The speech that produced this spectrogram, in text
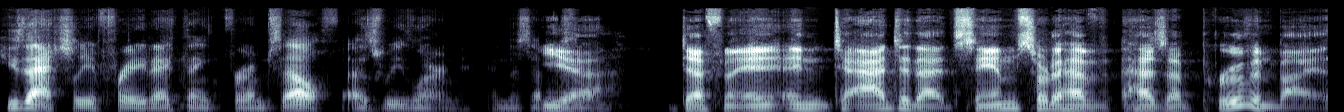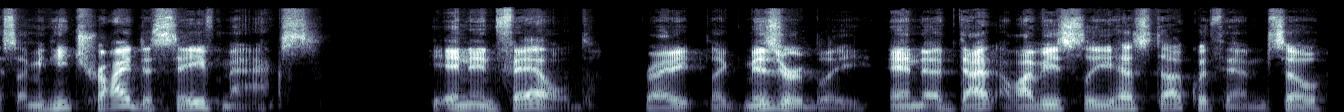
he's actually afraid, I think, for himself as we learn in this episode. Yeah, definitely. And, and to add to that, Sam sort of have has a proven bias. I mean, he tried to save Max and, and failed, right? Like miserably. And uh, that obviously has stuck with him. So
